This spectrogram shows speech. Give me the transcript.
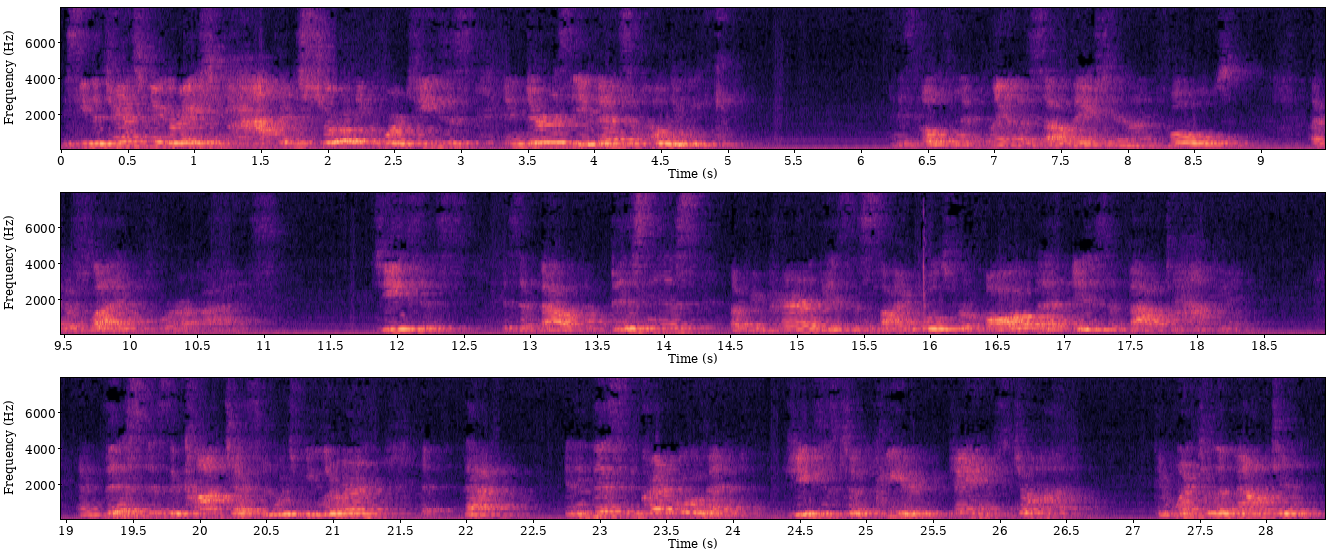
You see, the Transfiguration happens shortly before Jesus endures the events of Holy Week. And his ultimate plan of salvation unfolds like a flag before our eyes. Jesus is about the business of preparing his disciples for all that is about to happen. And this is the context in which we learn that in this incredible event, Jesus took Peter, James, John. They went to the mountain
